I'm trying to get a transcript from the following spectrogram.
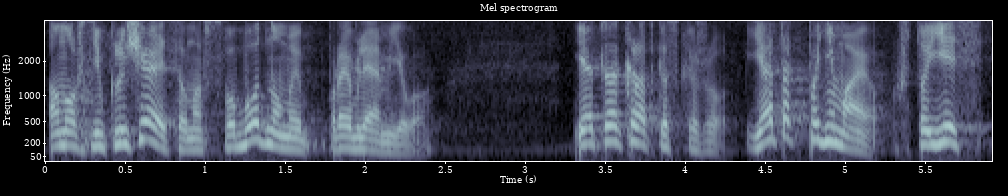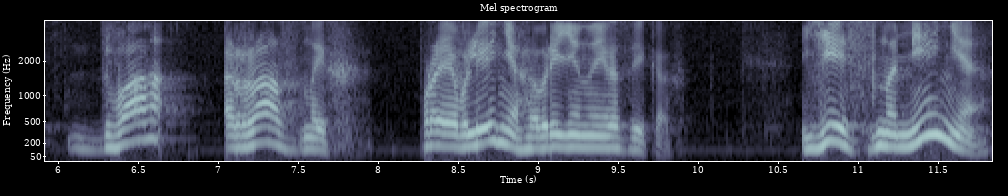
Оно же не включается, оно же свободно, мы проявляем его. Я это кратко скажу. Я так понимаю, что есть два разных проявления говорения на языках. Есть знамение,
